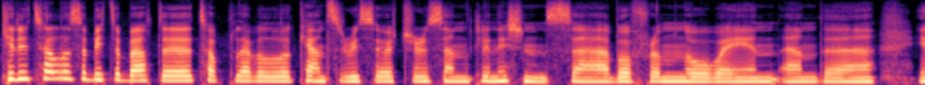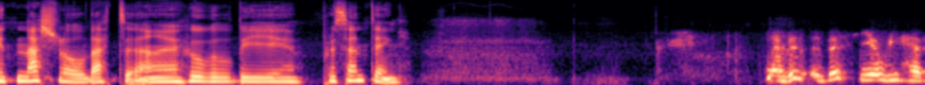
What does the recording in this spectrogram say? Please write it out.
can you tell us a bit about the top level cancer researchers and clinicians, uh, both from Norway and, and uh, international, that uh, who will be presenting? Yeah, this, this, year we have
